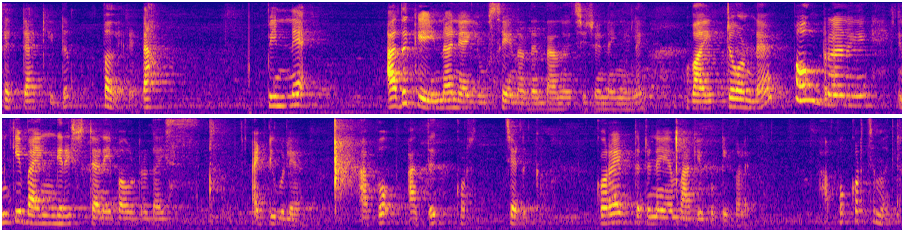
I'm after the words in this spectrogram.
സെറ്റാക്കിയിട്ട് ഇപ്പം പിന്നെ അത് കഴിഞ്ഞാൽ ഞാൻ യൂസ് ചെയ്യണത് എന്താണെന്ന് വെച്ചിട്ടുണ്ടെങ്കിൽ വൈറ്റോണിന്റെ പൗഡറാണ് എനിക്ക് ഭയങ്കര ഇഷ്ടമാണ് ഈ പൗഡർ ഗൈസ് അടിപൊളിയാണ്. അപ്പോൾ അത് കുറച്ചെടുക്കാം. കുറേ എടുത്തിട്ടുണ്ട് ഞാൻ ബാക്കി കുട്ടികളെ അപ്പോൾ കുറച്ച് മതി.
